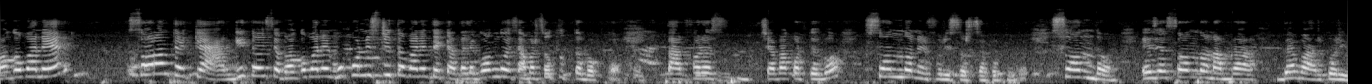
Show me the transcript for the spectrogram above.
ভগবানের চরণ থেকে আর গীতা হয়েছে ভগবানের মুখনিষ্ঠিত বাণী থেকে তাহলে গঙ্গা হয়েছে আমার চতুর্থ ভক্ত তারপরে সেবা করতে হইব, চন্দনের পরিচর্যা করতে হইব। চন্দন, এই যে চন্দন আমরা ব্যবহার করি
